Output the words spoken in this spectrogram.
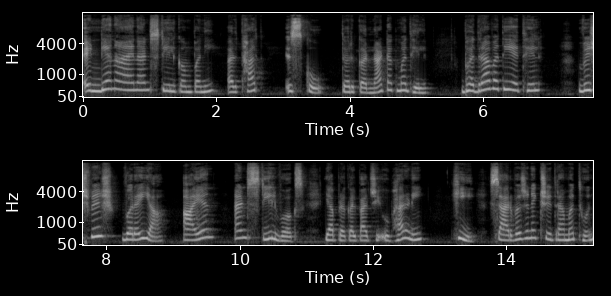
Indian iron and steel company अर्थात इस्को. तर कर्नाटकमधील भद्रावती येथील Visvesvaraya iron and steel works या प्रकल्पाची उभारणी ही सार्वजनिक क्षेत्रामधून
